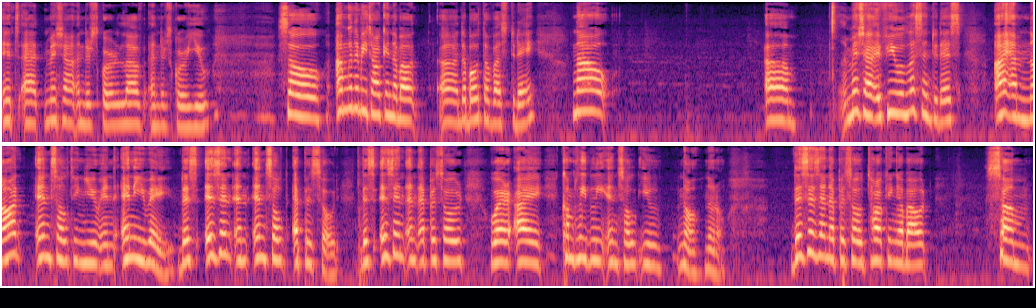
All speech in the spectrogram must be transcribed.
It's at Misha underscore love underscore you. So I'm gonna be talking about uh, the both of us today. Now, um, Misha, if you listen to this, I am not insulting you in any way. This isn't an insult episode. This isn't an episode where I completely insult you. No, no, no. This is an episode talking about some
